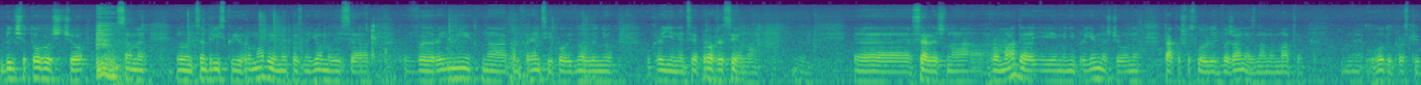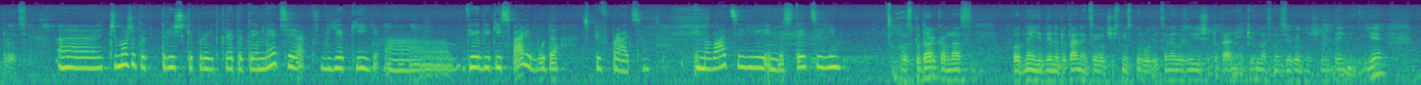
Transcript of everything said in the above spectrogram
Більше того, що саме Олександрійською громадою ми познайомилися в Римі на конференції по відновленню України. Це прогресивна е, селищна громада, і мені приємно, що вони також висловлюють бажання з нами мати угоду про співпрацю. Е, Чи можете трішки привідкрити таємниці, в якій, е, в якій сфері буде співпраця? Інновації, інвестиції? Господарка в нас одне єдине питання це очисні споруди. Це найважливіше питання, яке в нас на сьогоднішній день є.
